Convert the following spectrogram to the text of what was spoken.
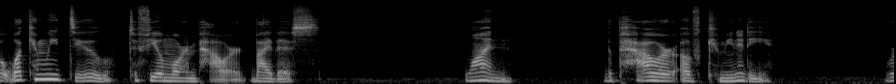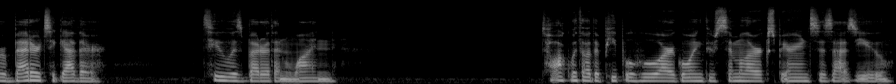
But what can we do to feel more empowered by this? One, the power of community. We're better together. Two is better than one. Talk with other people who are going through similar experiences as you.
